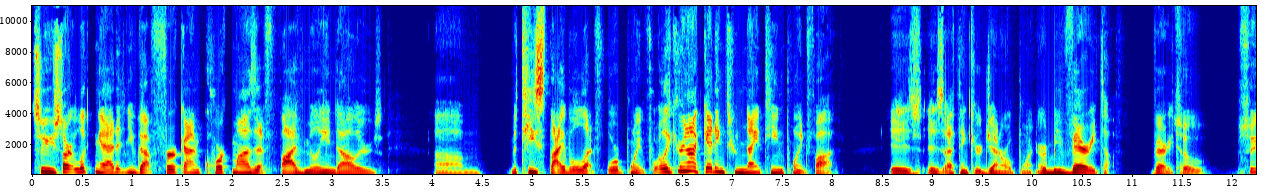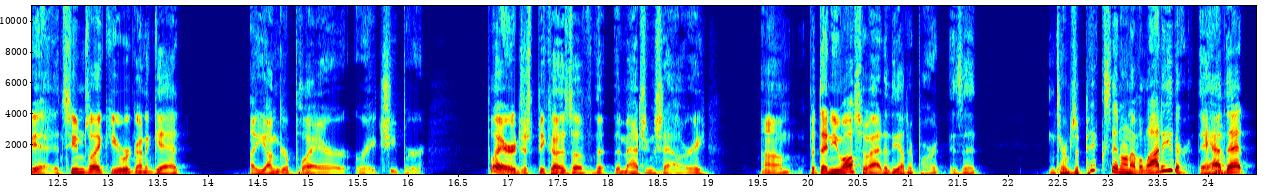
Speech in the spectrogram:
So you start looking at it, and you've got Furkan Korkmaz at five million dollars, um, Matisse Thybulle at four point four. Like you're not getting to nineteen point five. Is is I think your general point, or it'd be very tough, very tough. So so yeah, it seems like you were going to get a younger player or a cheaper player just because of the, the matching salary. Um, but then you also added the other part is that in terms of picks, they don't have a lot either. They have No. that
